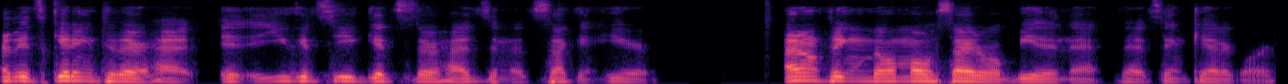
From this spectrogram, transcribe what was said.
and it's getting to their head. It, you can see it gets their heads in that second year. I don't think Mo, Seider will be in that that same category.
